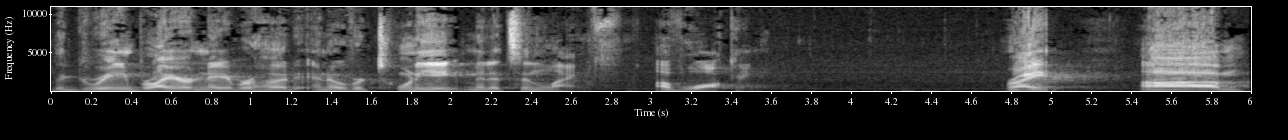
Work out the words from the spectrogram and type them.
the Greenbrier neighborhood, and over 28 minutes in length of walking. Right? Um,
